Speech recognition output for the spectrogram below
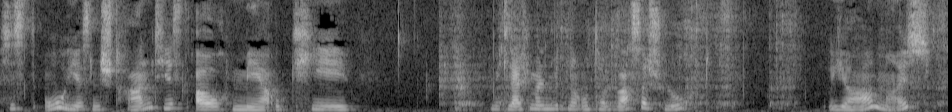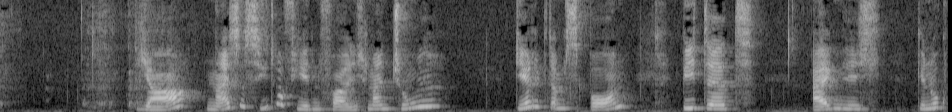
Es ist. Oh, hier ist ein Strand. Hier ist auch Meer. Okay. Mich gleich mal mit einer Unterwasserschlucht. Ja, nice. Ja, nice sieht auf jeden Fall. Ich meine, Dschungel direkt am Spawn bietet eigentlich genug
